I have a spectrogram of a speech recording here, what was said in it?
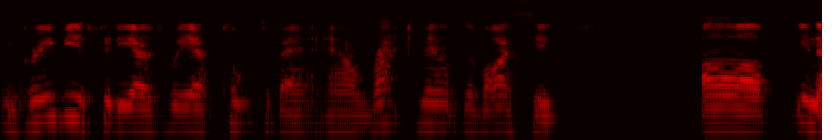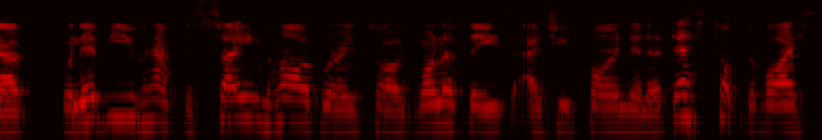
In previous videos, we have talked about how rack mount devices are, you know, whenever you have the same hardware inside one of these as you find in a desktop device,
